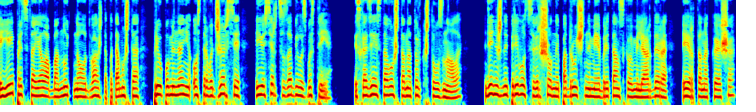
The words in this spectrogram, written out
Ей предстояло обмануть Ноу дважды, потому что при упоминании острова Джерси ее сердце забилось быстрее. Исходя из того, что она только что узнала, денежный перевод, совершенный подручными британского миллиардера Эйртона Кэша,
